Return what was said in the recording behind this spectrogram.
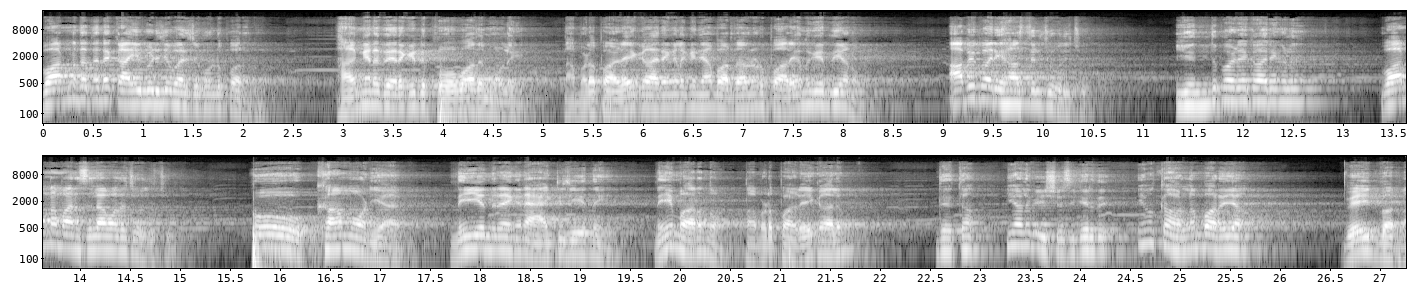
വർണതത്തന്റെ കൈ പിടിച്ച് വലിച്ചുകൊണ്ട് പറഞ്ഞു. അങ്ങനെ തിരക്കിട്ട് പോവാതെ മോളെ നമ്മുടെ പഴയ കാര്യങ്ങളൊക്കെ ഞാൻ ഭർത്താവിനോട് പറയുമെന്ന് കരുതിയാണോ? അഭി പരിഹാസത്തിൽ ചോദിച്ചു. എന്ത് പഴയ കാര്യങ്ങൾ വർണ മനസ്സിലാവാതെ ചോദിച്ചു. ഓ കമോൺ നീ എന്തിനാ ഇങ്ങനെ ആക്ട് ചെയ്യുന്നേ? നീ മറന്നോ? നമ്മുടെ പഴയ കാലം ദത്ത ഇയാളെ വിശ്വസിക്കരുത്. ഇവ കള്ളം പറയാ. വെയിറ്റ് വർണ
